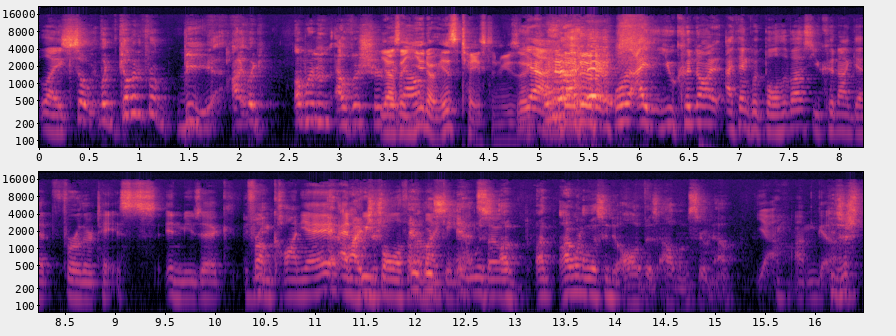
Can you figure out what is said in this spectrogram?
Like So like coming from me, I like I'm wearing an Elvis shirt. Yeah, right so now. you know his taste in music. yeah, well, I you could not. I think with both of us, you could not get further tastes in music from Kanye, and, I we just- both are it was, liking it. it. was so a, a, I want to listen to all of his albums through now. yeah, I'm gonna He's just-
